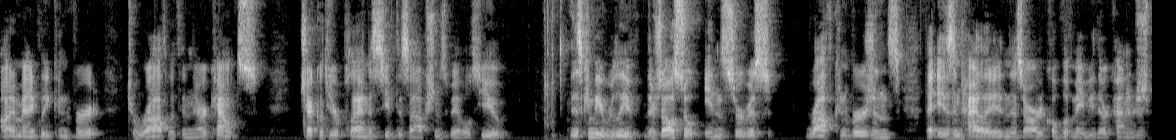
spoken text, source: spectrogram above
automatically convert to Roth within their accounts. Check with your plan to see if this option is available to you. This can be really, there's also in service Roth conversions that isn't highlighted in this article, but maybe they're kind of just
